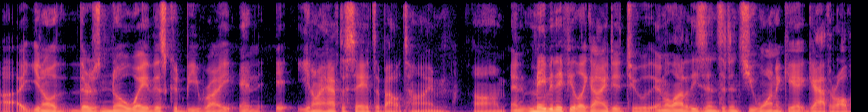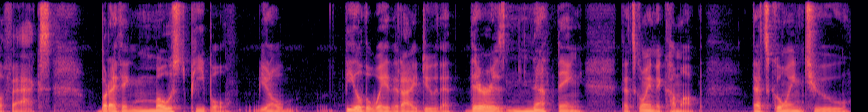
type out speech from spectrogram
Uh, you know, there's no way this could be right. And, it, you know, I have to say it's about time. Um, and maybe they feel like I did too. In a lot of these incidents, you want to get gather all the facts. But I think most people, you know, feel the way that I do that there is nothing that's going to come up that's going to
